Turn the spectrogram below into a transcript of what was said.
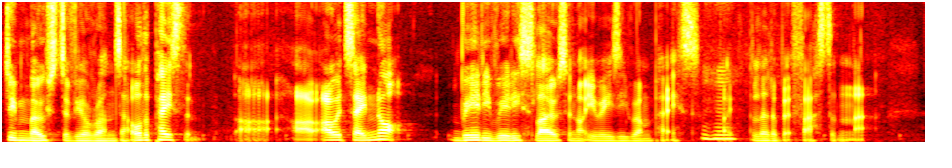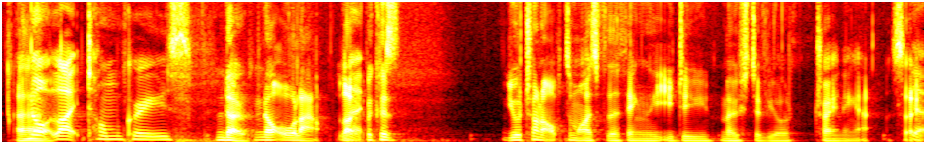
do most of your runs at, or the pace that uh, I I would say not really, really slow, so not your easy run pace, Mhm. like a little bit faster than that. Um, not like Tom Cruise. no, not all out, like No. because you're trying to optimize for the thing that you do most of your training at. So, Yeah.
